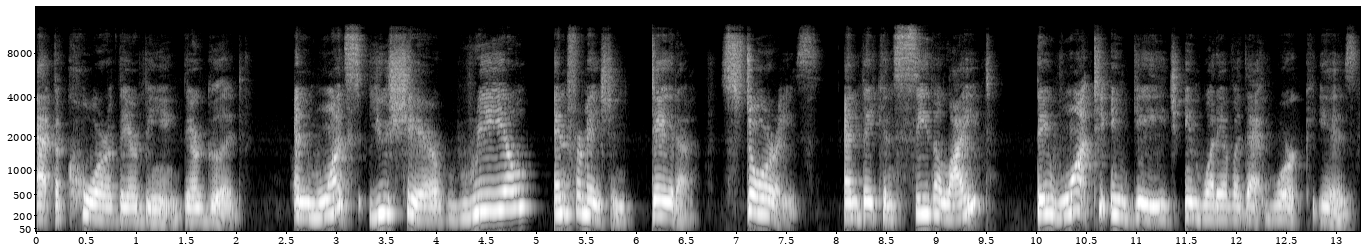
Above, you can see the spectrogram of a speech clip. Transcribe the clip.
at the core of their being. They're good. And once you share real information, data, stories, and they can see the light, they want to engage in whatever that work is.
